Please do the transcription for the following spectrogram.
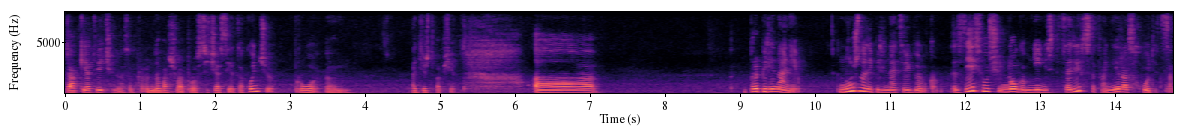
Так, я отвечу на, на ваш вопрос. Сейчас я закончу про эм, одежду вообще. А, про пеленание. Нужно ли пеленать ребенка? Здесь очень много мнений специалистов, они расходятся.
